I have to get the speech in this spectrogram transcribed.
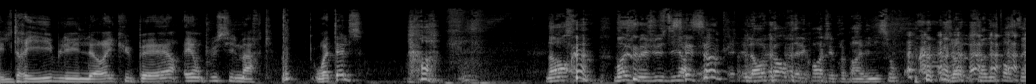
il dribble, il récupère et en plus il marque. What else? Non, moi je voulais juste dire. C'est simple. Là encore, vous allez croire que j'ai préparé l'émission. je viens d'y penser.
